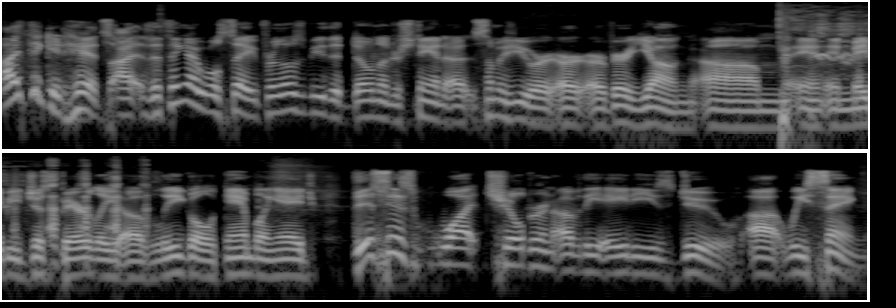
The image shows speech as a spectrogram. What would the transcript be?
I think it hits. I, the thing I will say, for those of you that don't understand, uh, some of you are, are, are very young um, and, and, maybe just barely of legal gambling age. This is what children of the 80s do. Uh, we sing.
